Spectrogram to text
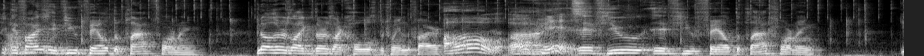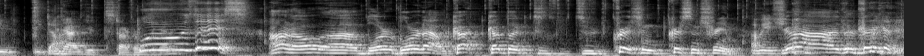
If I if you failed the platforming. No, there's like there's like holes between the fire. Oh, oh, Uh, pits. If you if you failed the platforming, you you you'd have you'd start from beginning. is this? I don't know. Uh, blur blur it out. Cut cut the Christian Christian stream. I mean. God, they're naked.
